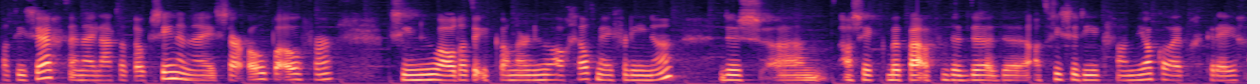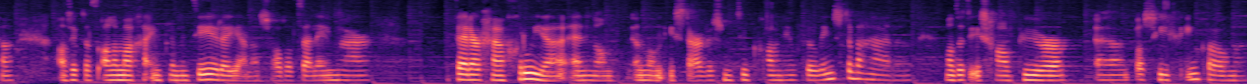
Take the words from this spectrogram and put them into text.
wat hij zegt en hij laat dat ook zien en hij is daar open over. Ik zie nu al dat ik kan er nu al geld mee verdienen. Dus um, als ik bepaal, de, de, de adviezen die ik van Jacco heb gekregen, als ik dat allemaal ga implementeren, ja, dan zal dat alleen maar verder gaan groeien. En dan, en dan is daar dus natuurlijk gewoon heel veel winst te behalen. Want het is gewoon puur uh, passief inkomen.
